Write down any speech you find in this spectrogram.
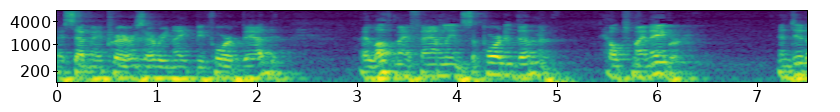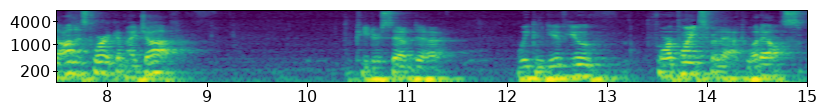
I said my prayers every night before bed. I loved my family and supported them and helped my neighbor and did honest work at my job. Peter said, uh, We can give you four points for that. What else?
